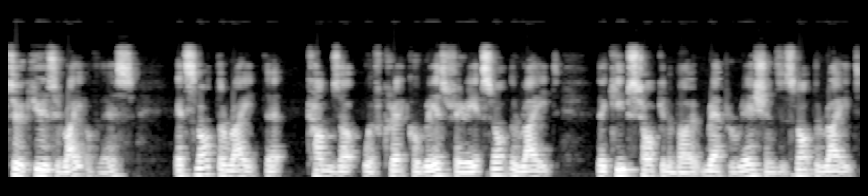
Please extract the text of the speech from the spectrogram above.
to accuse the right of this. It's not the right that comes up with critical race theory. It's not the right that keeps talking about reparations. It's not the right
